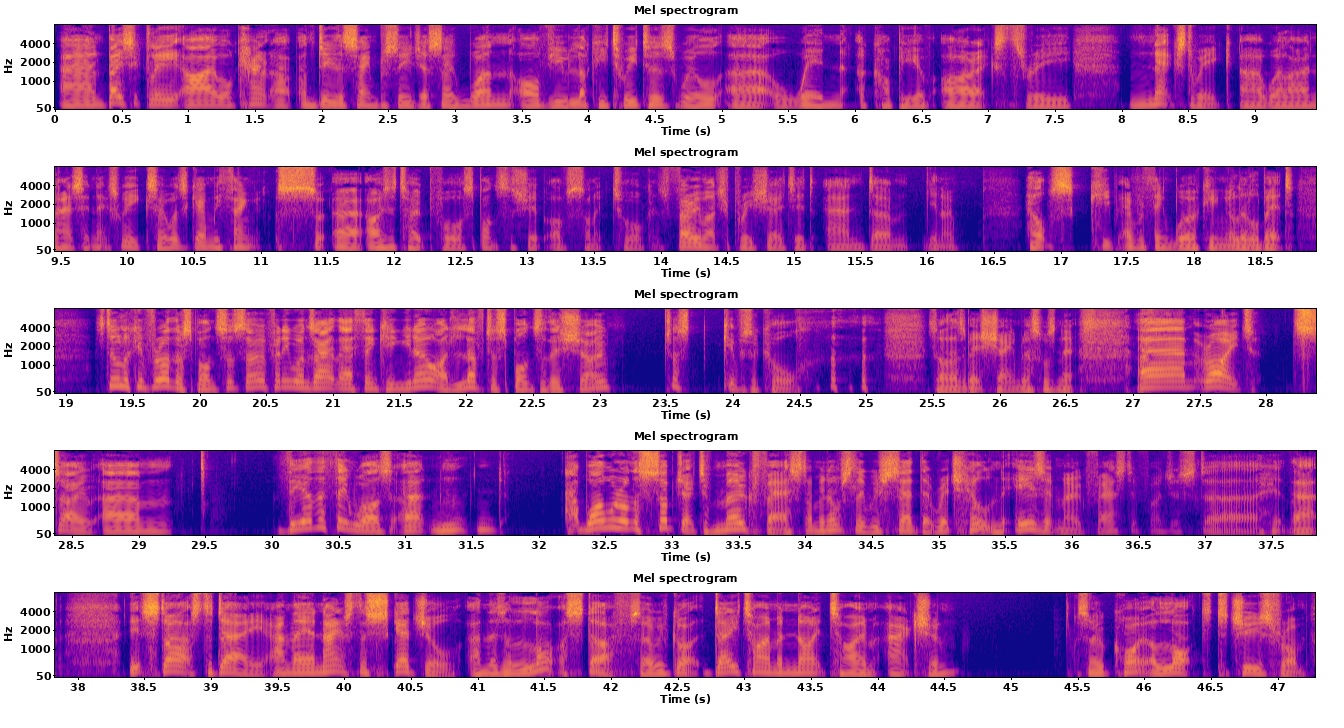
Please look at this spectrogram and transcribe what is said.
And basically, I will count up and do the same procedure. So, one of you lucky tweeters will uh, win a copy of RX3 next week. Uh, well, I announce it next week. So, once again, we thank uh, iZotope for sponsorship of Sonic Talk. It's very much appreciated and, um, you know, helps keep everything working a little bit. Still looking for other sponsors. So, if anyone's out there thinking, you know, I'd love to sponsor this show, just give us a call. so, that's a bit shameless, wasn't it? Um, right. So, um, the other thing was, uh, n- uh, while we're on the subject of Moogfest, I mean, obviously we've said that Rich Hilton is at Moogfest. If I just uh, hit that, it starts today, and they announced the schedule, and there's a lot of stuff. So we've got daytime and nighttime action. So quite a lot to choose from.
